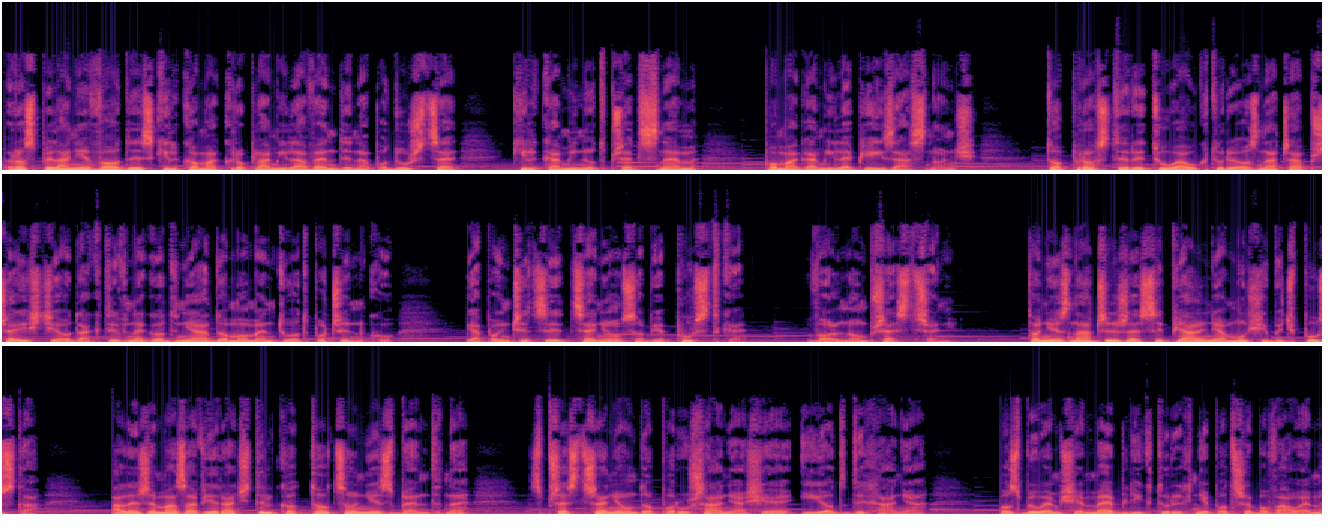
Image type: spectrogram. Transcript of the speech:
Rozpylanie wody z kilkoma kroplami lawendy na poduszce kilka minut przed snem pomaga mi lepiej zasnąć. To prosty rytuał, który oznacza przejście od aktywnego dnia do momentu odpoczynku. Japończycy cenią sobie pustkę, wolną przestrzeń. To nie znaczy, że sypialnia musi być pusta, ale że ma zawierać tylko to, co niezbędne, z przestrzenią do poruszania się i oddychania. Pozbyłem się mebli, których nie potrzebowałem,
